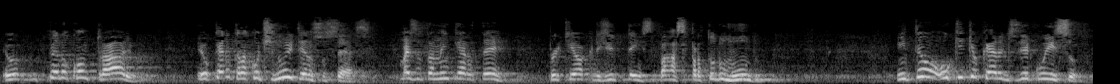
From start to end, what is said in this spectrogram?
Eu, pelo contrário, eu quero que ela continue tendo sucesso, mas eu também quero ter, porque eu acredito que tem espaço para todo mundo. Então, o que, que eu quero dizer com isso?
